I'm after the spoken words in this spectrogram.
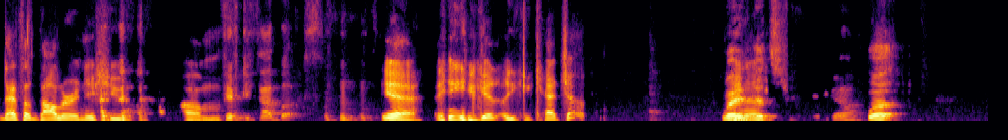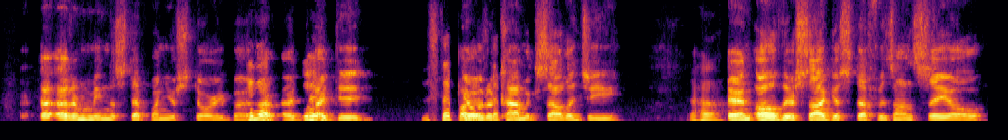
that's a dollar an issue. Um 55 bucks. yeah, you get you can catch up. Wait, know. it's There you go. well. I, I don't mean to step on your story, but No, no, I, I, I ahead. did Step on go it, to step- Comixology, uh-huh. and all their saga stuff is on sale.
